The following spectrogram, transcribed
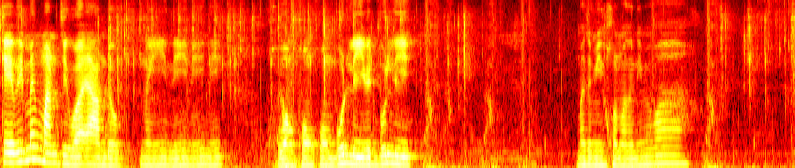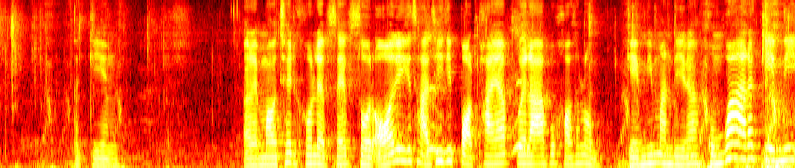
เกมนี้แม่งมันจริงวะไอ้อาร์มดูนี่นี่นี่นี่ควงควงควงบุลีเป็นบุลี มันจะมีคนมาตรงนี้ไหมว่า ตะเกียงอะไร Mountain Collapse Safe Zone อ๋อนี่สถานที่ที่ปลอดภัยครับ เวลาภูเขาถล่มเกมนี้มันดีนะ ผมว่าถ้าเกมนี้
